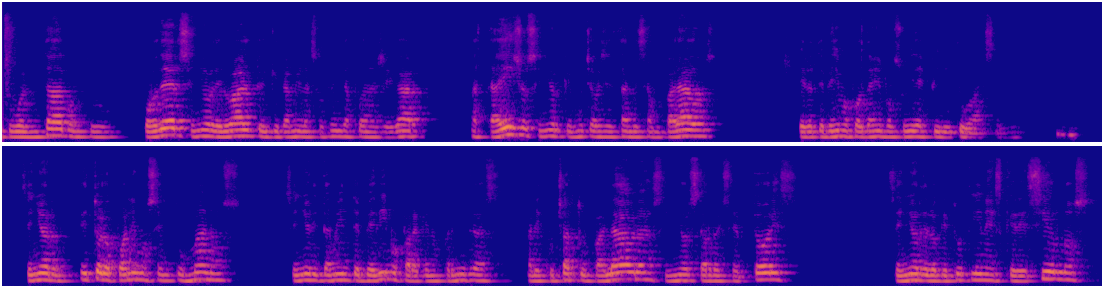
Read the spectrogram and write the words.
tu voluntad, con tu poder, Señor, de lo alto, y que también las ofrendas puedan llegar hasta ellos, Señor, que muchas veces están desamparados, pero te pedimos por, también por su vida espiritual, Señor. Señor, esto lo ponemos en tus manos, Señor, y también te pedimos para que nos permitas, al escuchar tu palabra, Señor, ser receptores, Señor, de lo que tú tienes que decirnos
